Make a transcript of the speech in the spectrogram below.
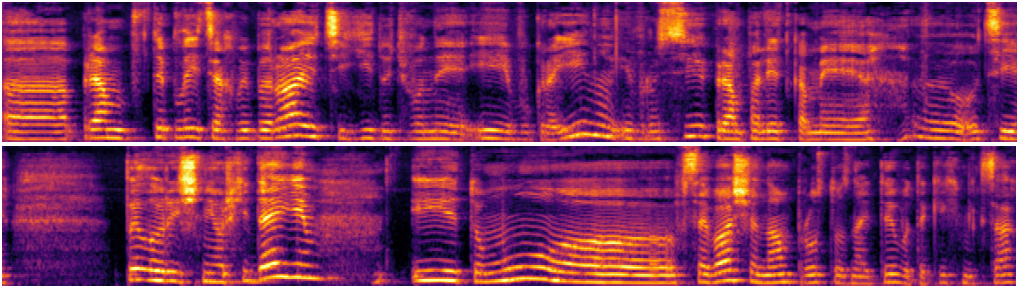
е, прям в теплицях вибирають, і їдуть вони і в Україну, і в Росію, прям палітками е, оці пилорічні орхідеї. І тому е, все важче нам просто знайти в таких міксах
